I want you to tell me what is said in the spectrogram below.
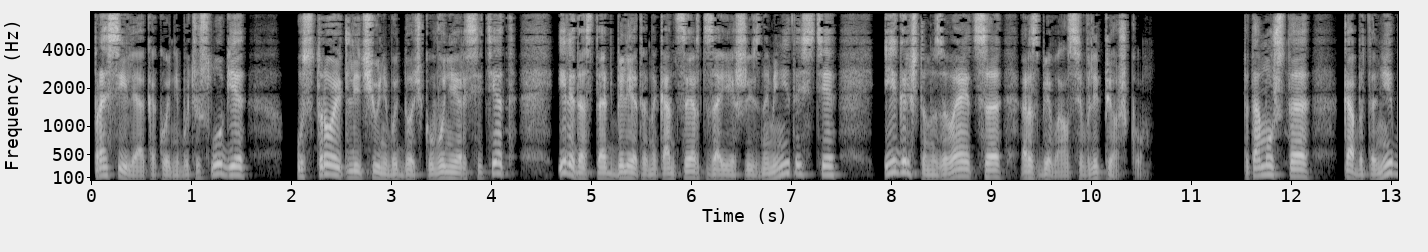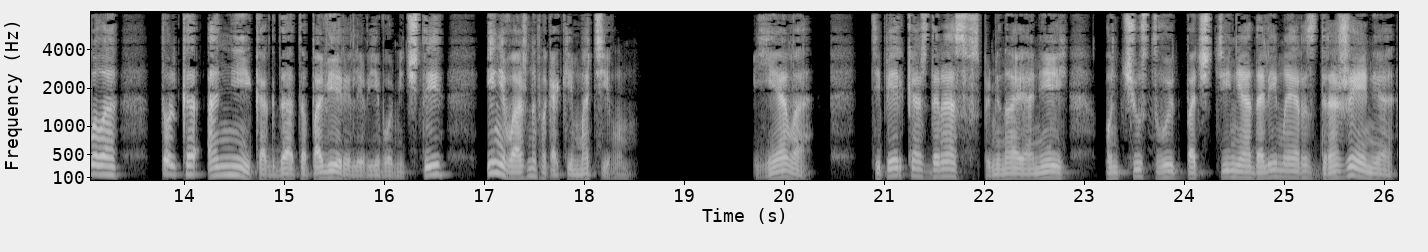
просили о какой-нибудь услуге, устроить ли чью-нибудь дочку в университет или достать билеты на концерт заезжей знаменитости, Игорь, что называется, разбивался в лепешку. Потому что, как бы то ни было, только они когда-то поверили в его мечты, и неважно по каким мотивам. Ева Теперь каждый раз, вспоминая о ней, он чувствует почти неодолимое раздражение,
